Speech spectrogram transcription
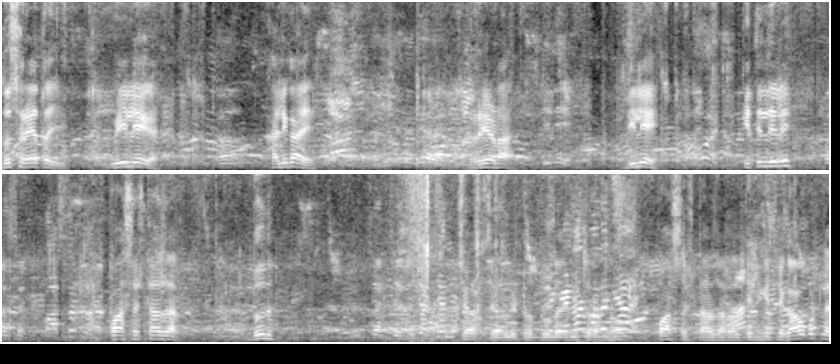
दुसऱ्या येताची विल आहे. काय खाली काय रेडा. दिले. किती दिले? पासष्ट हजार. दूध? चार चार लिटर दूध आहे मित्रांनो. पासष्ट हजाराला त्यांनी घेतले. गाव कुठलं?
